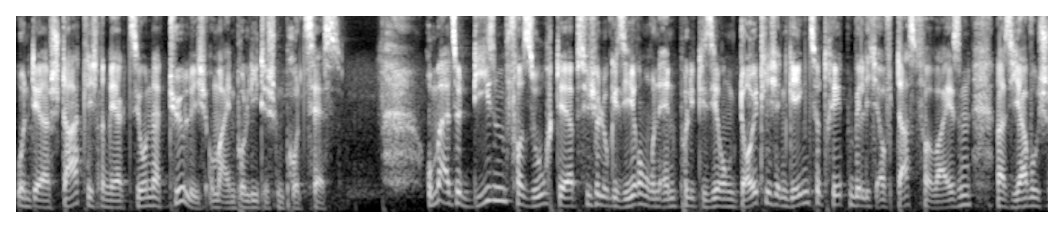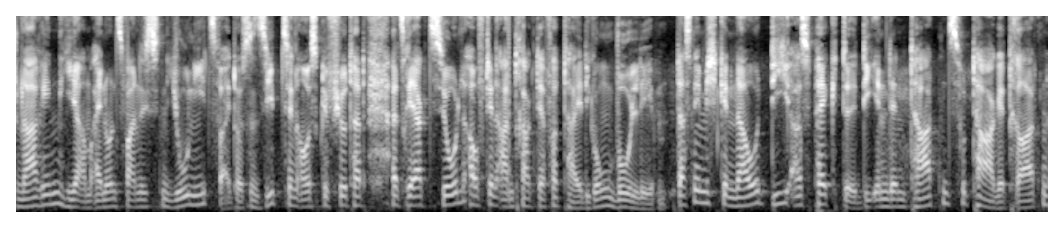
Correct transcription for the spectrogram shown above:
und der staatlichen Reaktion natürlich um einen politischen Prozess. Um also diesem Versuch der Psychologisierung und Entpolitisierung deutlich entgegenzutreten, will ich auf das verweisen, was Javush Narin hier am 21. Juni 2017 ausgeführt hat, als Reaktion auf den Antrag der Verteidigung Wohlleben. Das nämlich genau die Aspekte, die in den Taten zutage traten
